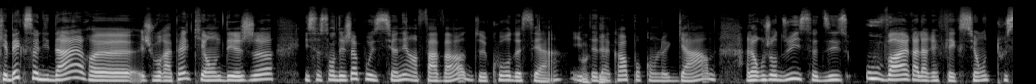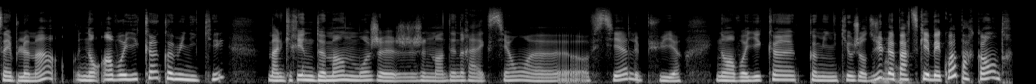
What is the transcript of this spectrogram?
Québec solidaire, je vous rappelle qu'ils ont déjà, ils se sont déjà positionnés en faveur du cours de CA. Ils étaient d'accord pour qu'on le garde. Alors aujourd'hui, ils se disent ouverts à la réflexion, tout simplement. Ils n'ont envoyé qu'un communiqué malgré une demande, moi, je, je demandais une réaction euh, officielle. Et puis, euh, ils n'ont envoyé qu'un communiqué aujourd'hui. Le Parti québécois, par contre,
